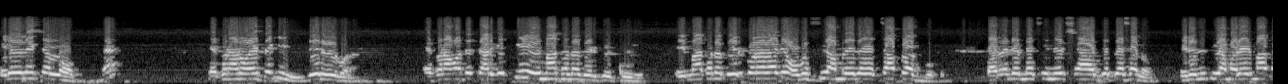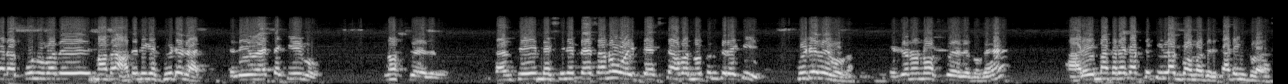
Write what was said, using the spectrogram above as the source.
এটা হলো একটা লক হ্যাঁ? এখন আর ওইটা কি, বের হইব না। এখন আমাদের টার্গেট কি? এই মাথাটা বের করতে হবে। এই মাথাটা বের করার আগে অবশ্যই আমরা এই চাপ রাখব। কারণ এটা মেশিনের সাহায্যে পেছানো। এটা যদি আমার এই মাথাটা কোনোভাবে মাথা হাতে দিকে ছুটে যায়, তাহলে এই ওয়্যারটা কি হইব? নষ্ট হয়ে যাবে। কারণ সেই মেশিনে পেছানো, ওই পেঁচটা আবার নতুন করে কি, ছুটে দেবো না। এর নষ্ট হয়ে যাব হ্যাঁ? আর এই মাথাটা কাটতে কি লাগবে আমাদের? কাটিং প্লাস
